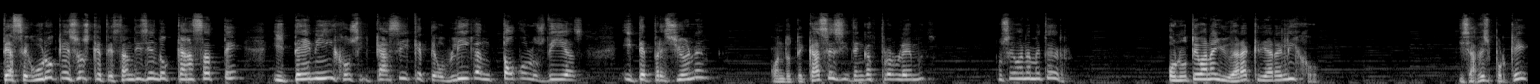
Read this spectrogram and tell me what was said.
te aseguro que esos que te están diciendo cásate y ten hijos y casi que te obligan todos los días y te presionan, cuando te cases y tengas problemas, no se van a meter. O no te van a ayudar a criar el hijo. ¿Y sabes por qué?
